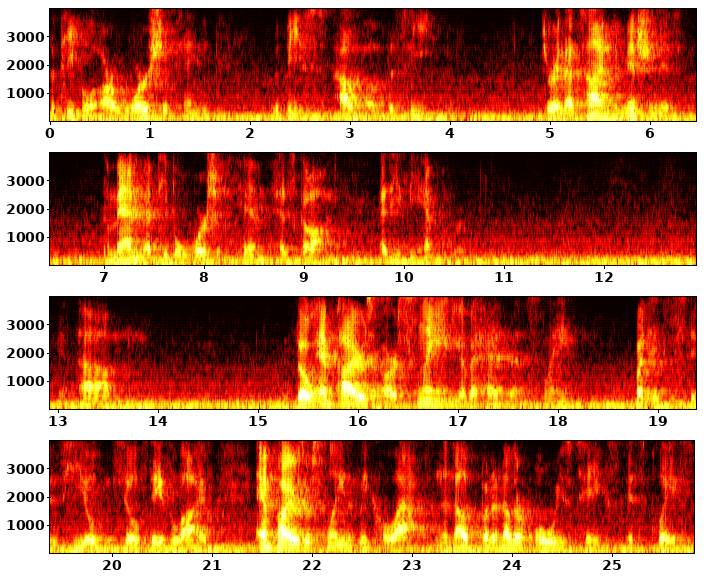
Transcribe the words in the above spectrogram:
The people are worshiping the beast out of the sea. During that time, Domitian is commanding that people worship him as God, as he's the emperor. Um, though empires are slain, you have a head that's slain, but it is healed and still stays alive. Empires are slain as they collapse, and another, but another always takes its place.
